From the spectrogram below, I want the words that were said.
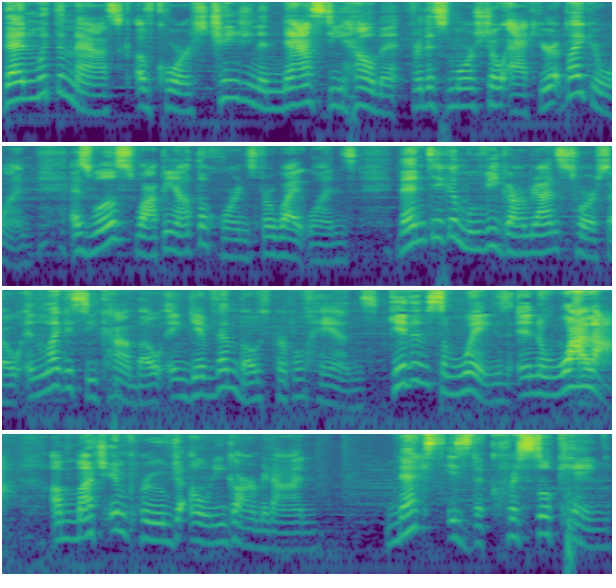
Then with the mask, of course, changing the nasty helmet for this more show accurate biker one, as well as swapping out the horns for white ones. Then take a movie Garmadon's torso and legacy combo and give them both purple hands. Give him some wings and voila! A much improved Oni Garmadon. Next is the Crystal King.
